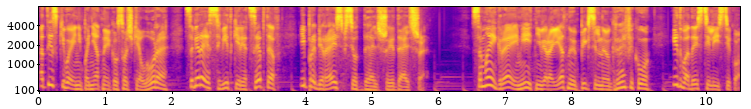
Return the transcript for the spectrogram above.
отыскивая непонятные кусочки лора, собирая свитки рецептов и пробираясь все дальше и дальше. Сама игра имеет невероятную пиксельную графику и 2D-стилистику.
